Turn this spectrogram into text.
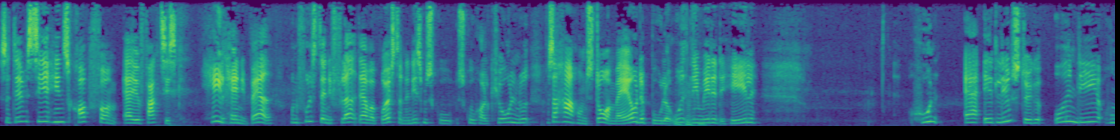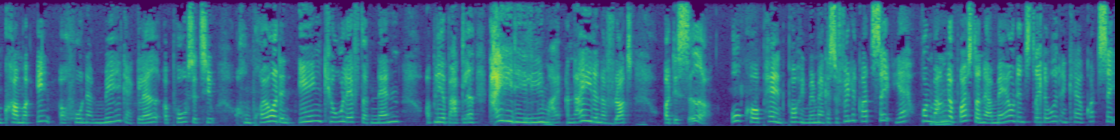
Så det vil sige, at hendes kropform er jo faktisk helt hen i vejret. Hun er fuldstændig flad, der hvor brysterne ligesom skulle, skulle holde kjolen ud. Og så har hun en stor mave, der buler ud lige midt i det hele. Hun er et livsstykke uden lige. Hun kommer ind, og hun er mega glad og positiv, og hun prøver den ene kjole efter den anden, og bliver bare glad. Nej, det er lige mig, og nej, den er flot. Og det sidder ok pænt på hende, men man kan selvfølgelig godt se, ja, hun mangler mm. brysterne, og maven den strider ud, den kan jeg godt se.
